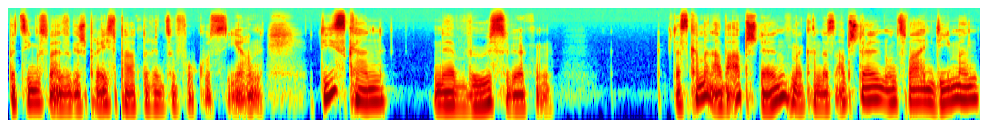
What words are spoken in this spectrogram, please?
bzw. Gesprächspartnerin zu fokussieren. Dies kann nervös wirken. Das kann man aber abstellen. Man kann das abstellen und zwar indem man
